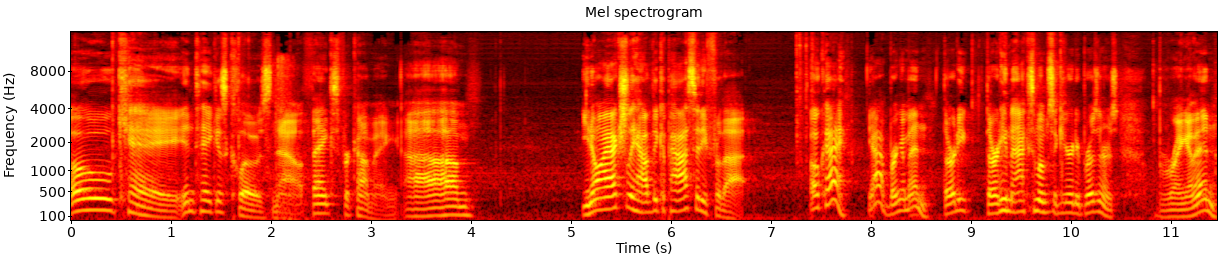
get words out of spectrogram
Okay, intake is closed now. Thanks for coming. Um, you know, I actually have the capacity for that. Okay, yeah, bring them in. 30, 30 maximum security prisoners. Bring them in.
